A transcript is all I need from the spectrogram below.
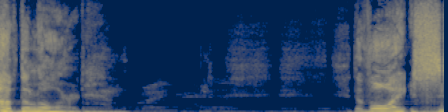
of the Lord the voice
